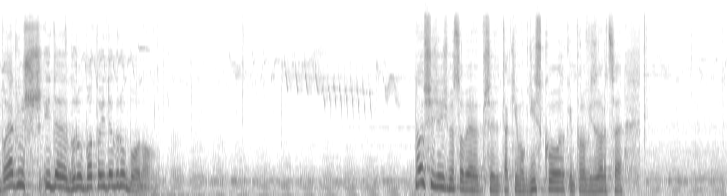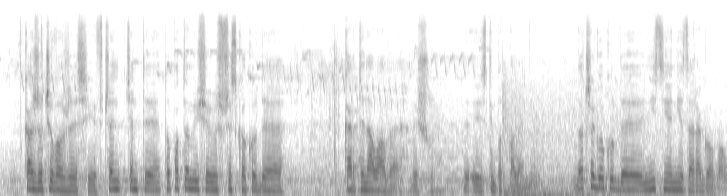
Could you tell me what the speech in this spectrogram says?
Bo jak już idę grubo, to idę grubo, no. No, siedzieliśmy sobie przy takim ognisku, takim prowizorce. Każdy czuwał, że jest wcięty, to potem mi się już wszystko, kurde, karty na ławę wyszły y, z tym podpaleniem. Dlaczego, kurde, nic nie, nie zareagował?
